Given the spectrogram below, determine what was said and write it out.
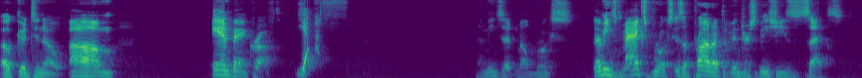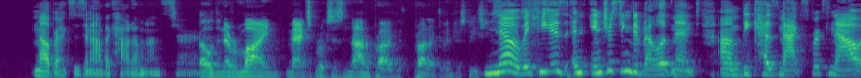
Oh, good to know. Um, Anne Bancroft. Yes. That means that Mel Brooks. That means Max Brooks is a product of interspecies sex. Mel Brooks is an avocado monster. Oh, then never mind. Max Brooks is not a product product of interspecies. No, but he is an interesting development um, because Max Brooks now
